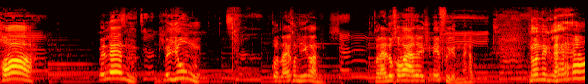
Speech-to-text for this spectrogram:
พอไม่เล่น ไม่ยุ่ง กดไลค์คนนี้ก่อน กดไลค์ลูกเขาว่าด้วยที่ไม่ฝืนนะครับโนหนึ่งแล้ว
